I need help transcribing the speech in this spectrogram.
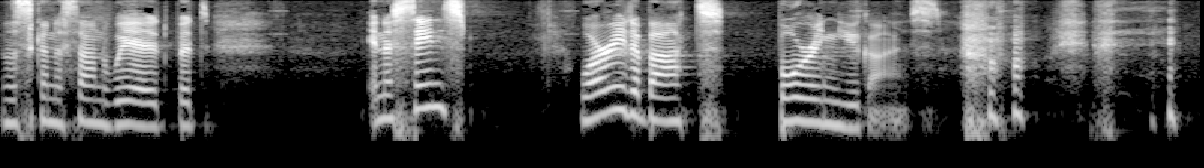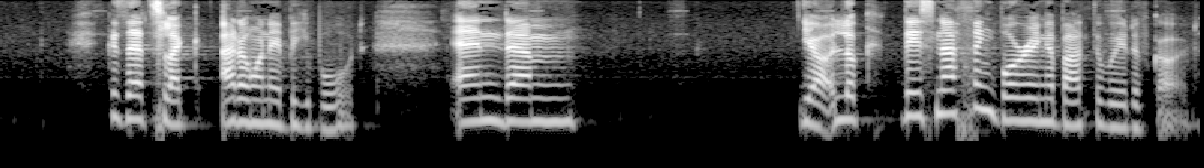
this is going to sound weird, but in a sense, worried about boring you guys. Because that's like, I don't want to be bored. And um, yeah, look, there's nothing boring about the Word of God.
